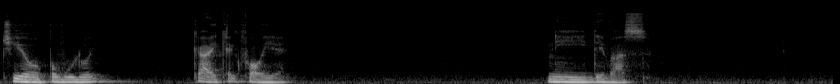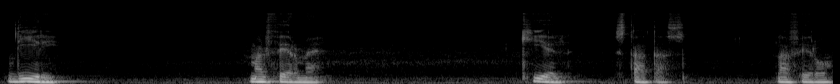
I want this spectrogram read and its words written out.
cio povuloi kai kelkfoje ni devas diri malferme kiel statas la fero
